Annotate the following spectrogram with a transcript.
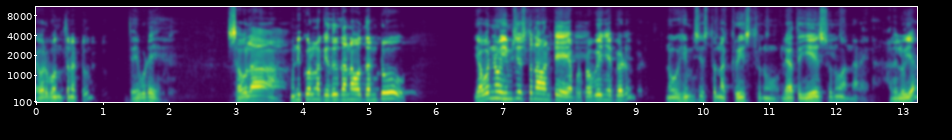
ఎవరు పొందుతున్నట్టు? దేవుడే. సౌలా మునికొలకు ఎదురు తన్నవద్దంటూ ఎవరిని నువ్వు హింసిస్తున్నావంటే అప్పుడు ప్రభు ఏం చెప్పాడు? నువ్వు హింసిస్తున్న క్రీస్తును లేకపోతే యేసును అన్నాడు ఆయన. అలలుయ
